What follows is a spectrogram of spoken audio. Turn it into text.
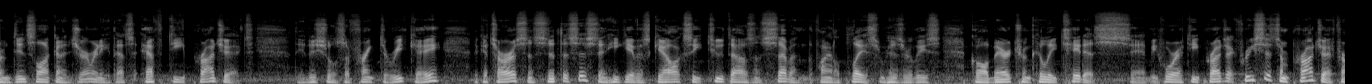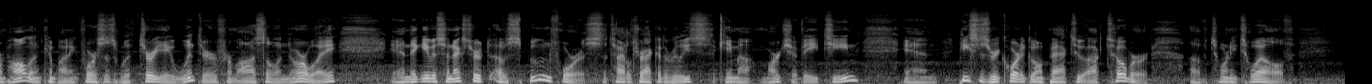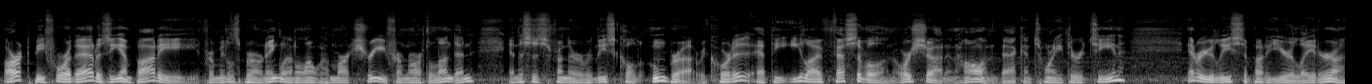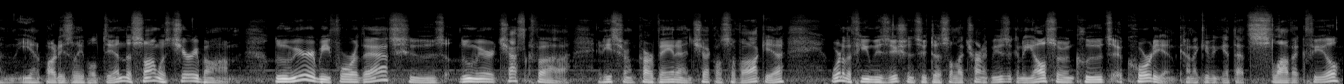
From Dinslaken in Germany. That's FD Project. The initials of Frank Dorittke, a guitarist and synthesist, and he gave us Galaxy 2007, the final place from his release called Mare Tranquillitatis. And before FD Project, Free System Project from Holland, combining forces with Terje Winter from Oslo and Norway. And they gave us an excerpt of Spoon Forest, the title track of the release that came out March of 18, and pieces recorded going back to October of 2012. Arc before that is Ian Boddy from Middlesbrough, England, along with Mark Shreve from North London. And this is from their release called Umbra, recorded at the Eli Festival in Oirschot in Holland back in 2013 and released about a year later on Ian Boddy's label Din. The song was Cherry Bomb. Lumir before that, who's Lumir Chaskva, and he's from Karvina in Czechoslovakia. One of the few musicians who does electronic music, and he also includes accordion, kind of giving it that Slavic feel.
